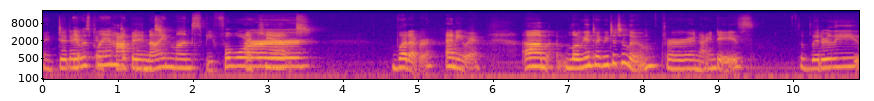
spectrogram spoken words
I did it. It was planned happened. nine months before. I can't. Whatever. Anyway, um, Logan took me to Tulum for nine days. Literally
